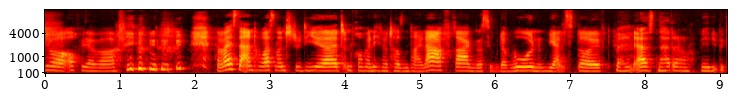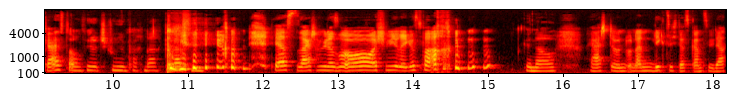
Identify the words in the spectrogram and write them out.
Ja, auch wieder wahr. Dann weiß der andere, was man studiert und braucht man nicht nur tausendmal nachfragen, dass wir da wohnen und wie alles läuft. Bei den ersten hat er auch wieder die Begeisterung für das Studienfach nachgelassen. der erste sagt schon wieder so, oh, schwieriges Fach. Genau. Ja, stimmt. Und dann legt sich das Ganze wieder.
